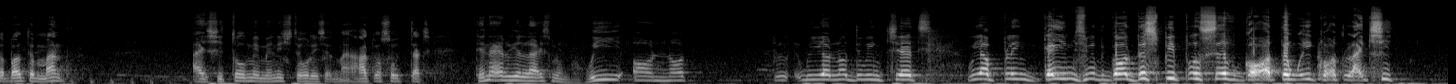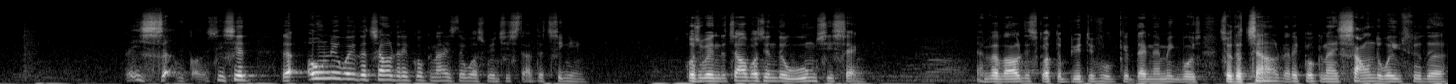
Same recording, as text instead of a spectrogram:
about a month, I, she told me many stories and my heart was so touched. Then I realized, man, we are not we are not doing church. We are playing games with God. These people serve God the way God likes it. They serve God. She said the only way the child recognized her was when she started singing. Because when the child was in the womb, she sang. And Vivaldi's got a beautiful dynamic voice. So the child recognized sound waves through the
